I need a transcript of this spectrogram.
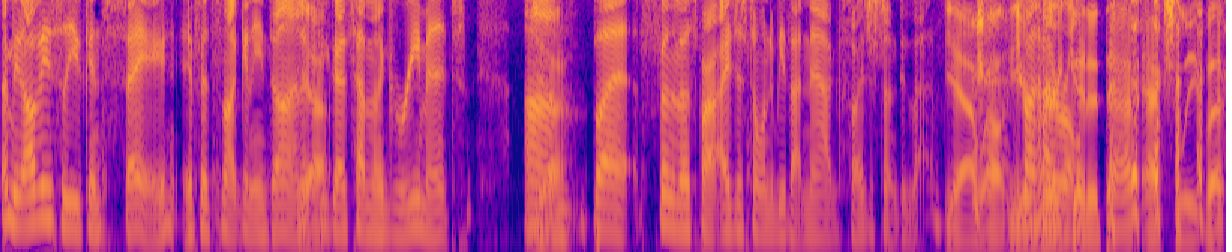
I mean, obviously, you can say if it's not getting done, Yeah. if you guys have an agreement. Um, But for the most part, I just don't want to be that nag, so I just don't do that. Yeah, well, you're not how I very good at that, actually. But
